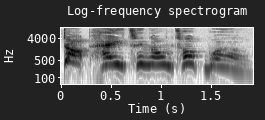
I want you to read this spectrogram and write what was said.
Stop hating on Top World.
